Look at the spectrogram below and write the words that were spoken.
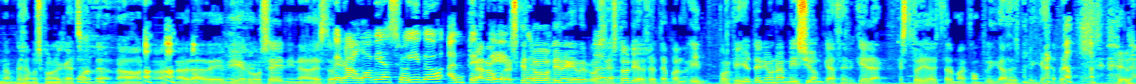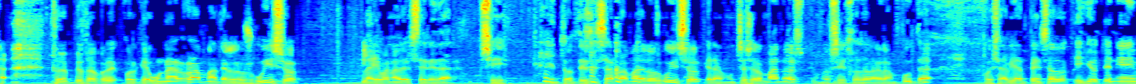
No empezamos con el cachondeo. No, no, no era de Miguel Bosé ni nada de esto. Pero algo habías oído antes Claro, de. pero es que porque- todo tiene que ver con claro. esa historia. O sea, te ponen- porque yo tenía una misión que hacer, que era, esto ya está más complicado de explicar. Era- todo empezó por- porque una rama de los Windsor la iban a desheredar. Sí. Y entonces esa rama de los Windsor, que eran muchos hermanos, unos hijos de la gran puta, pues habían pensado que yo tenía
